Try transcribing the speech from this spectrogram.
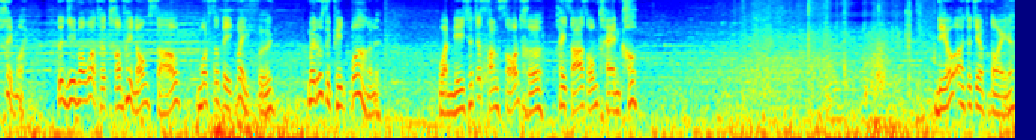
ใช่ไหมได้ยินมาว่าเธอทำให้น้องสาว หมดสติไม่ฟื้น ไม่รู้สึกผิดบ้างเลย วันนี้ฉันจะสั่งสอนเธอให้สาสมแทนเขา เดี๋ยวอาจจะเจ็บหน่อยนะ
